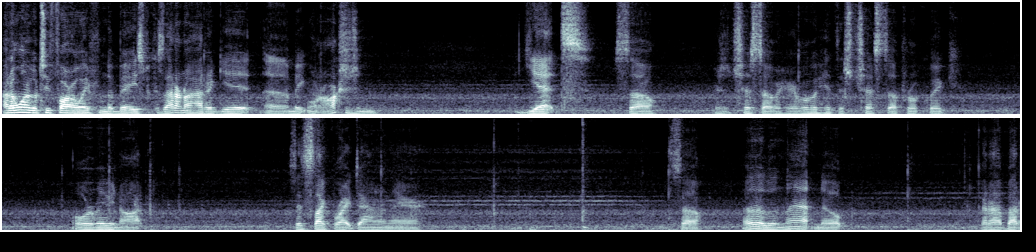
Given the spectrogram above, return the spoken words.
I don't want to go too far away from the base because I don't know how to get uh, make more oxygen yet. So there's a chest over here. We'll go hit this chest up real quick. Or maybe not. It's like right down in there. So, other than that, nope. Got about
